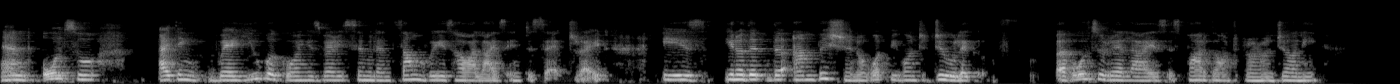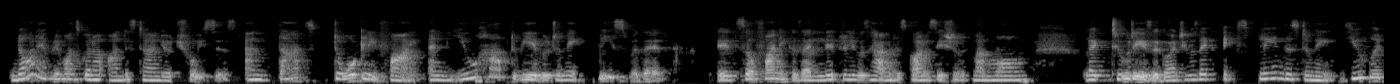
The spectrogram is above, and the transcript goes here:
and also i think where you were going is very similar in some ways how our lives intersect right? Is you know the the ambition or what we want to do like i've also realized as part of the entrepreneurial journey not everyone's going to understand your choices and that's totally fine and you have to be able to make peace with it. It's so funny because i literally was having this conversation with my mom like two days ago and she was like explain this to me. You were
